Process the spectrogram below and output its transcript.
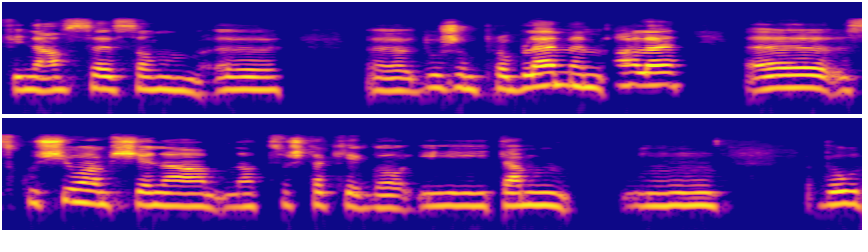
finanse są dużym problemem, ale skusiłam się na, na coś takiego i tam mm, był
